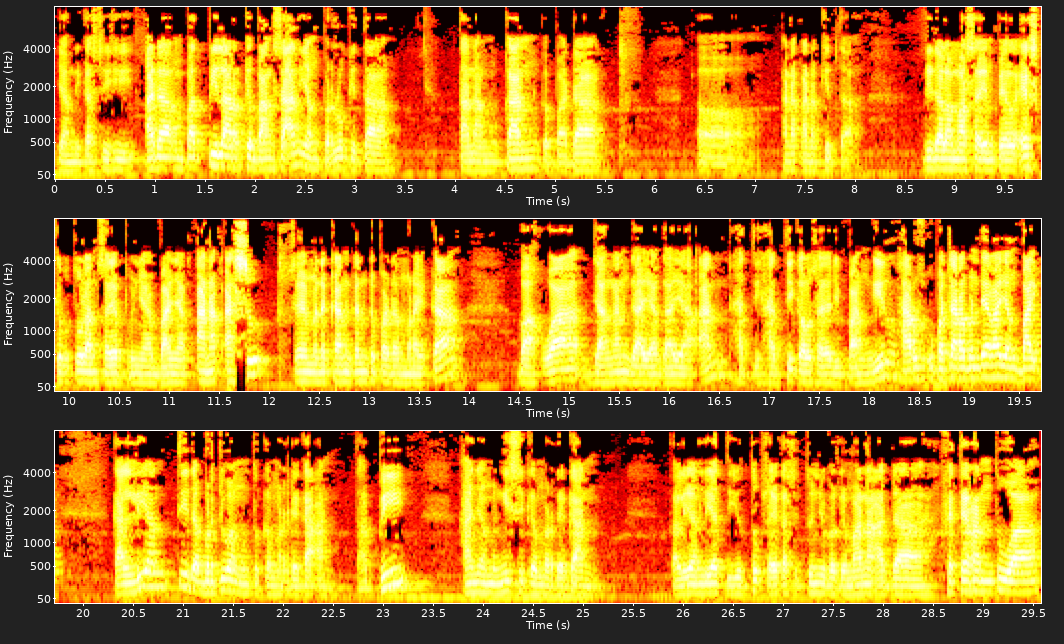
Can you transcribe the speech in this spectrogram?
yang dikasihi. Ada empat pilar kebangsaan yang perlu kita tanamkan kepada uh, anak-anak kita. Di dalam masa MPLS kebetulan saya punya banyak anak asuh. Saya menekankan kepada mereka bahwa jangan gaya-gayaan, hati-hati kalau saya dipanggil, harus upacara bendera yang baik. Kalian tidak berjuang untuk kemerdekaan, tapi hanya mengisi kemerdekaan. Kalian lihat di YouTube, saya kasih tunjuk bagaimana ada veteran tua,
